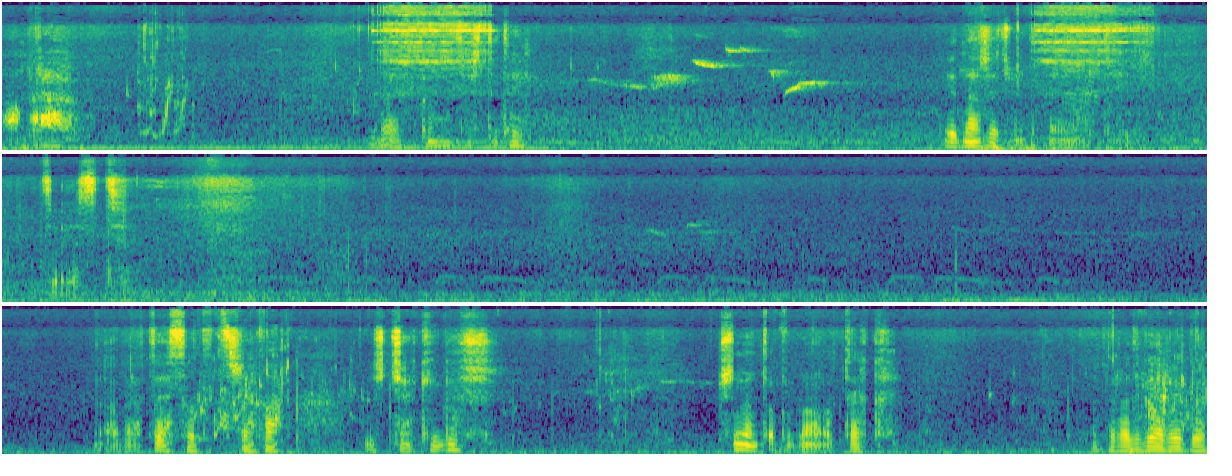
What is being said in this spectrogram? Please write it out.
Dobra. Lekko mi coś tutaj. Jedna rzecz mnie tutaj martwi. Co jest? Dobra, to jest od drzewa liścia jakiegoś. Przynajmniej to wygląda tak. Dopiero dwie ryby,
